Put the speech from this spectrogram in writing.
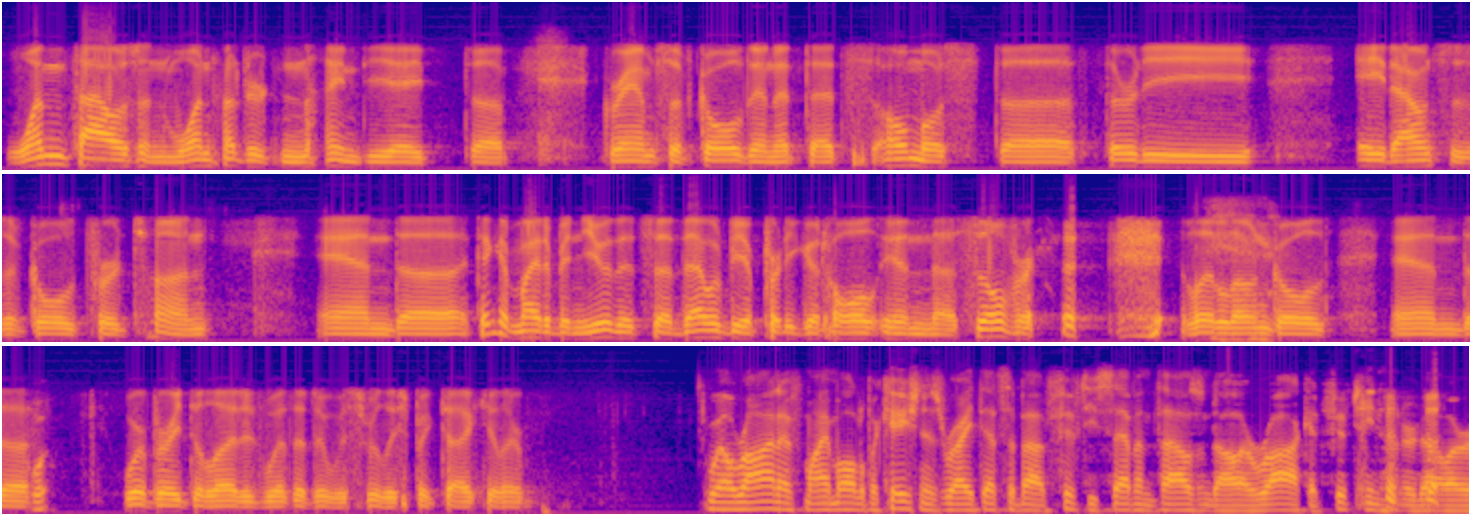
1,198 uh, grams of gold in it. That's almost uh, 38 ounces of gold per ton. And uh, I think it might have been you that said that would be a pretty good hole in uh, silver, let alone gold. And uh, we're very delighted with it. It was really spectacular. Well, Ron, if my multiplication is right, that's about fifty-seven thousand dollar rock at fifteen hundred dollar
